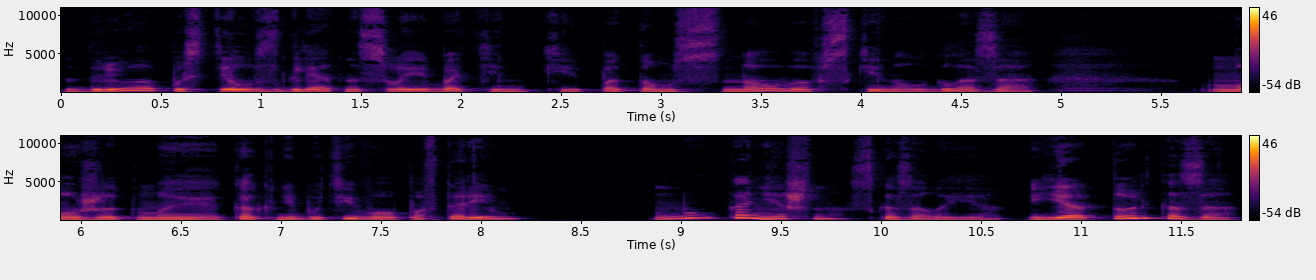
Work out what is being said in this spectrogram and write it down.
Дрю опустил взгляд на свои ботинки, потом снова вскинул глаза. «Может, мы как-нибудь его повторим?» «Ну, конечно», — сказала я. «Я только за.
